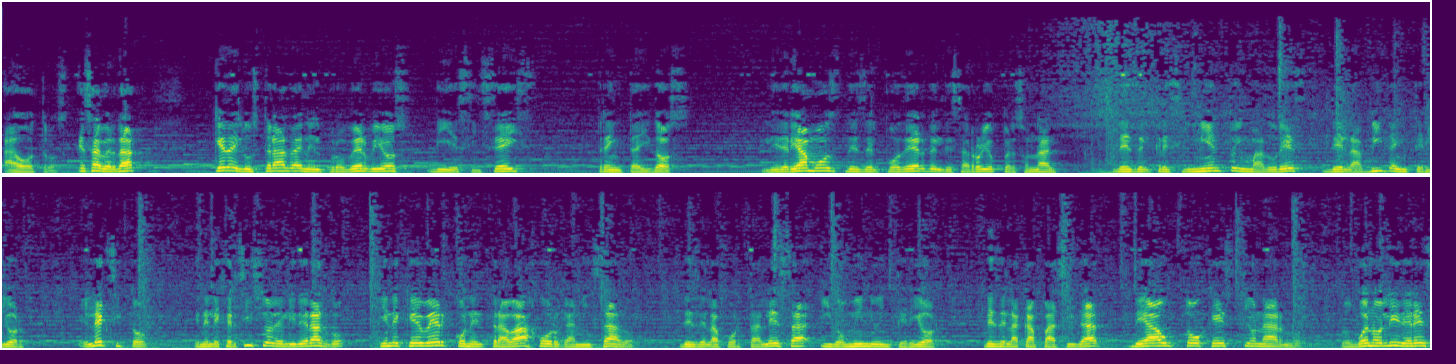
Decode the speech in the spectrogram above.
a otros. Esa verdad queda ilustrada en el Proverbios 16:32. Lideramos desde el poder del desarrollo personal, desde el crecimiento y madurez de la vida interior. El éxito en el ejercicio de liderazgo tiene que ver con el trabajo organizado desde la fortaleza y dominio interior, desde la capacidad de autogestionarnos. Los buenos líderes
